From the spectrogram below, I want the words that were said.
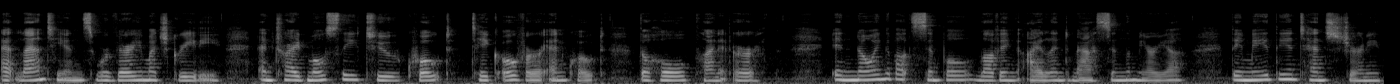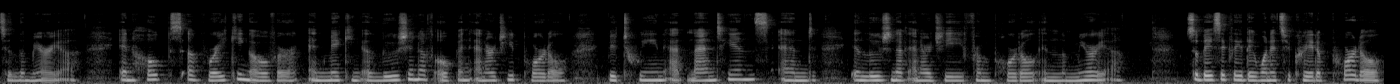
Atlanteans were very much greedy and tried mostly to, quote, take over, end quote, the whole planet Earth. In knowing about simple, loving island mass in Lemuria, they made the intense journey to Lemuria in hopes of breaking over and making illusion of open energy portal between Atlanteans and illusion of energy from portal in Lemuria. So basically, they wanted to create a portal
